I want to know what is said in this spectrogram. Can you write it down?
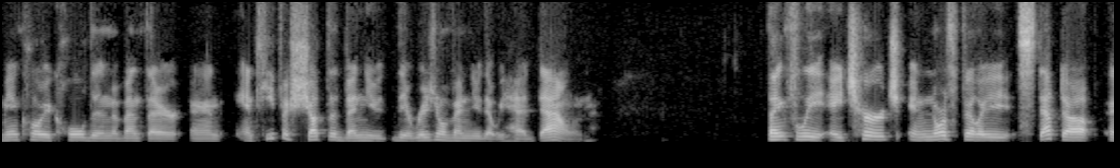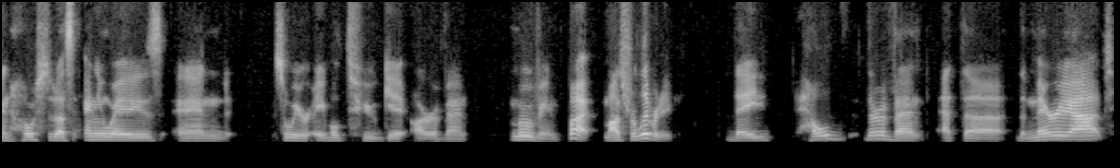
Me and Chloe Cole did an event there, and Antifa shut the venue, the original venue that we had down. Thankfully, a church in North Philly stepped up and hosted us anyways, and so we were able to get our event moving. But Moms for Liberty, they held their event at the the Marriott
